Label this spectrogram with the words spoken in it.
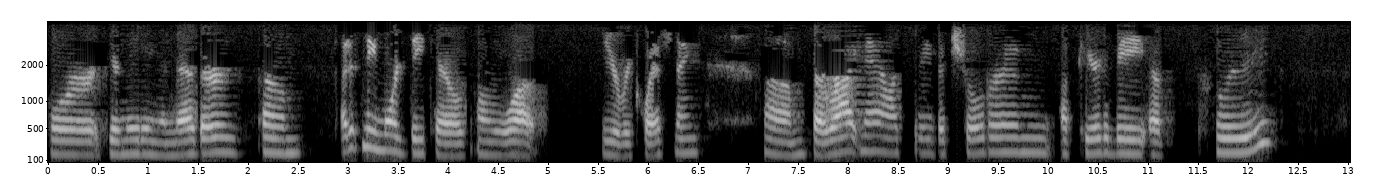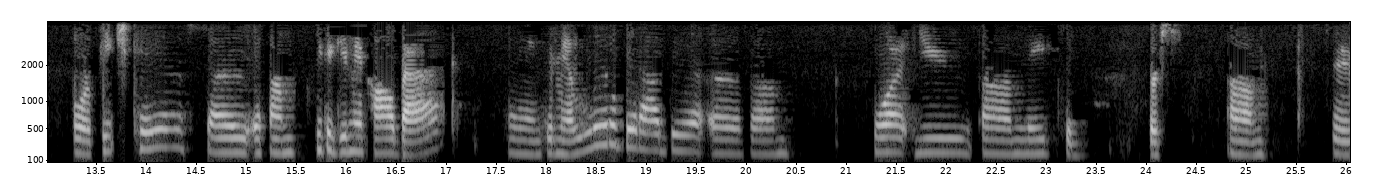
or if you're needing another. Um, I just need more details on what you're requesting. Um, but right now, I see the children appear to be approved for peach care. So if I'm, you could give me a call back and give me a little bit idea of um, what you um, need to um, to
